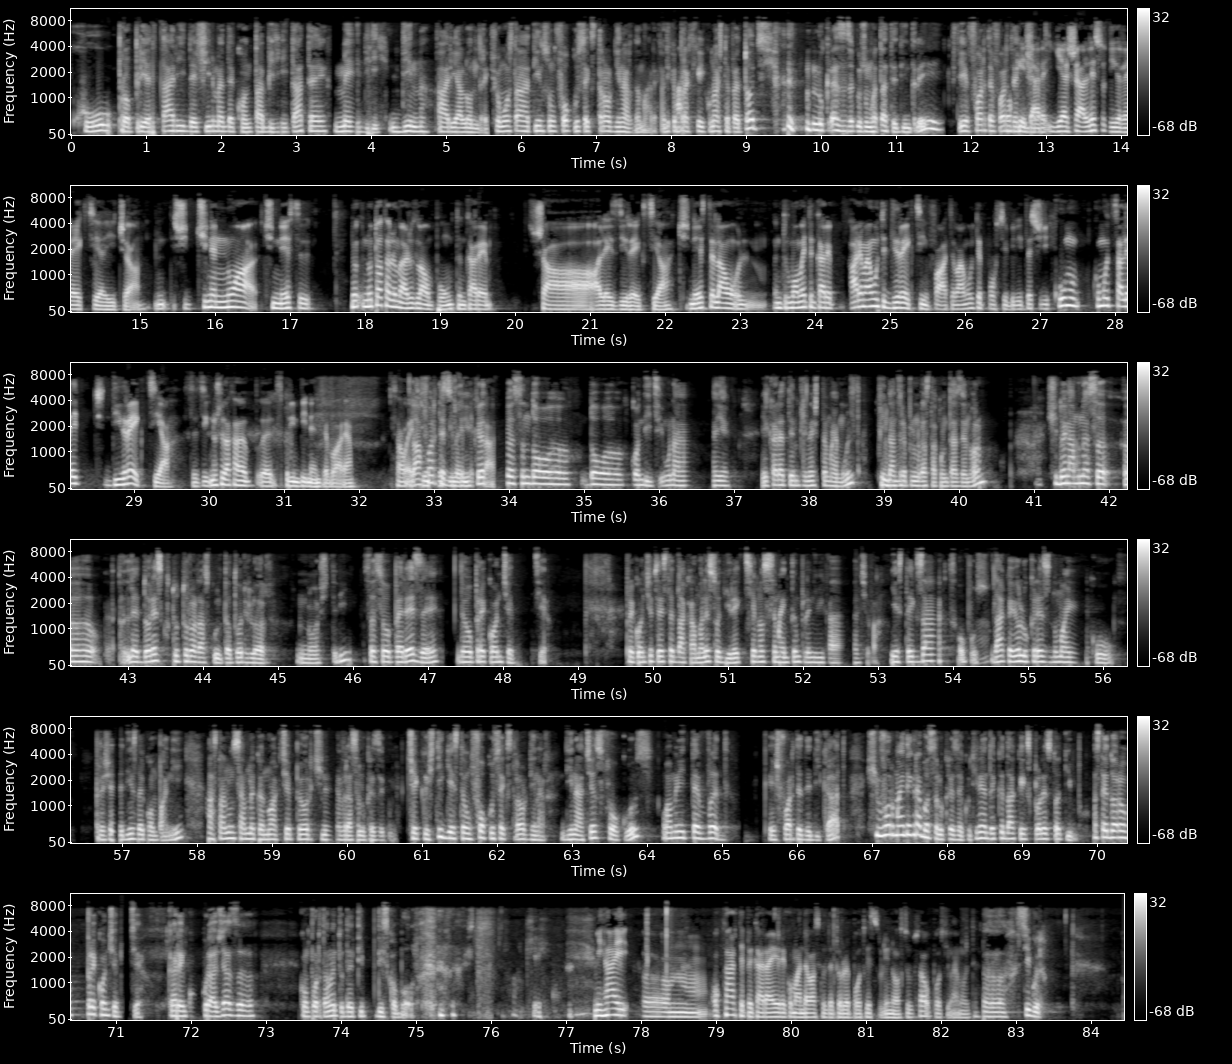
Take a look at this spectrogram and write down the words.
cu proprietarii de firme de contabilitate medii din aria Londrei. Și omul ăsta a atins un focus extraordinar de mare. Adică, A. practic, îi cunoaște pe toți, lucrează cu jumătate dintre ei. Știi, e foarte, foarte ok, nișat. dar el și-a ales o direcție aici și cine nu a, cine este, nu, nu toată lumea a ajuns la un punct în care și-a ales direcția. Cine este la un, într-un moment în care are mai multe direcții în față, mai multe posibilități și cum, cum îți alegi direcția, să zic, nu știu dacă exprim bine întrebarea. Sau Da, exprim foarte suficient bine. de Cred clar. că sunt două, două condiții. Una e, e care te împlinește mai mult, fiind Mhm. antreprenor asta contează enorm. Și doi la mână să uh, le doresc tuturor ascultătorilor noștri să se opereze de o preconcepție. Preconcepția este dacă am ales o direcție, nu o să se mai întâmple nimic altceva. Este exact opus. Dacă eu lucrez numai cu președinți de companii, asta nu înseamnă că nu accept pe oricine vrea să lucreze cu mine. Ce câștig este un focus extraordinar. Din acest focus, oamenii te văd că ești foarte dedicat și vor mai degrabă să lucreze cu tine decât dacă explorezi tot timpul. Asta e doar o preconcepție care încurajează comportamentul de tip disco ball. Ok. Mihai, um, o carte pe care ai recomandat ascultătorilor podcastului nostru sau pot fi mai multe? Uh, sigur.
